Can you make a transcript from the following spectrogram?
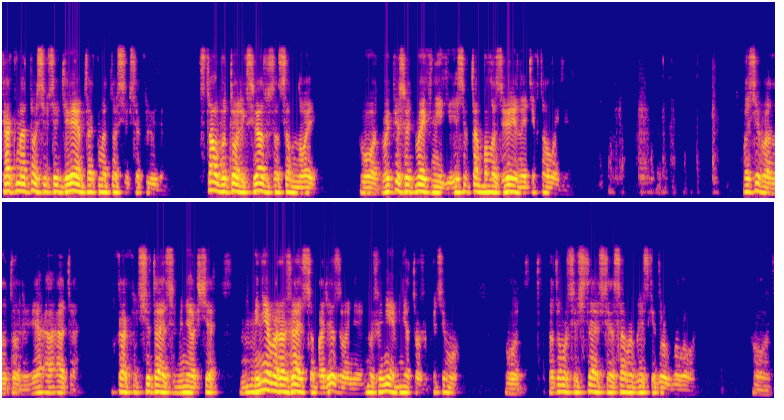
как мы относимся к деревьям, так мы относимся к людям. Стал бы Толик связываться со мной, вот, выписывать мои книги, если бы там была звериная технология. Спасибо, Анатолий. Я, а, это, как считается, меня все, мне выражают соболезнования, но жене и мне тоже. Почему? Вот. Потому что считают, что я самый близкий друг был Вот.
